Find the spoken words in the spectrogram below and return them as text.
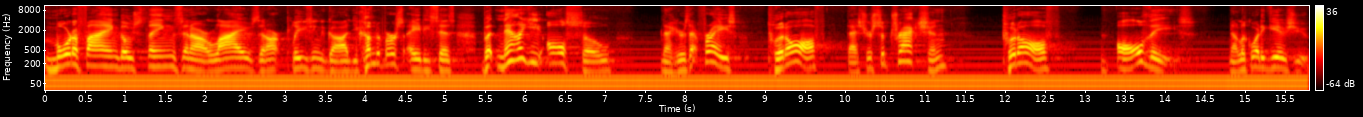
mortifying those things in our lives that aren't pleasing to God. You come to verse 8, he says, But now ye also, now here's that phrase, put off, that's your subtraction, put off all these. Now look what he gives you.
